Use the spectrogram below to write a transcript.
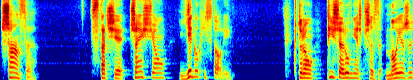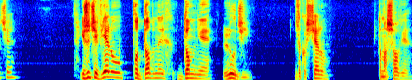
szansę stać się częścią Jego historii, którą pisze również przez moje życie i życie wielu podobnych do mnie ludzi w Zakościelu, Tomaszowie,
